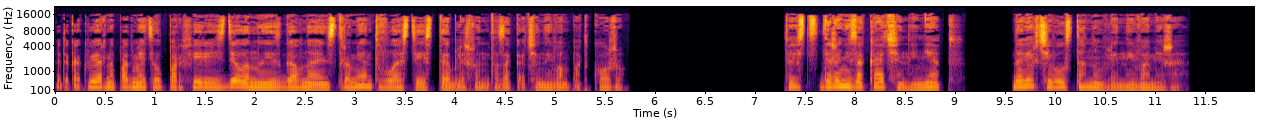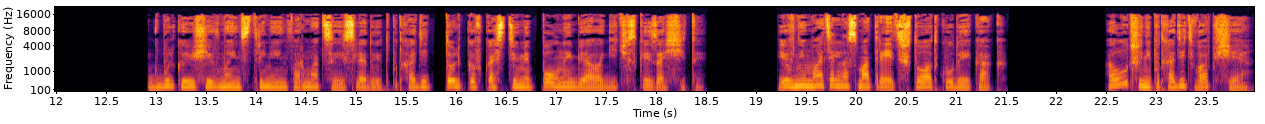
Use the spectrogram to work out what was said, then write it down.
Это, как верно подметил Порфирий, сделанный из говна инструмент власти истеблишмента, закачанный вам под кожу. То есть даже не закачанный, нет, доверчиво установленный вами же. К булькающей в мейнстриме информации следует подходить только в костюме полной биологической защиты и внимательно смотреть, что, откуда и как. А лучше не подходить вообще,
